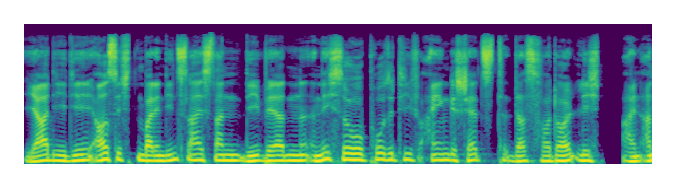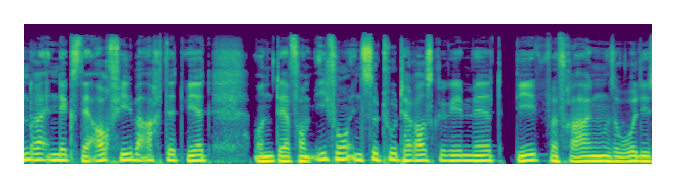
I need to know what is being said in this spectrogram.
Ja, die, die Aussichten bei den Dienstleistern, die werden nicht so positiv eingeschätzt. Das verdeutlicht ein anderer Index, der auch viel beachtet wird und der vom IFO-Institut herausgegeben wird, die befragen sowohl die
